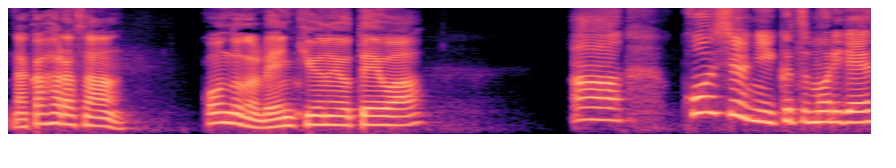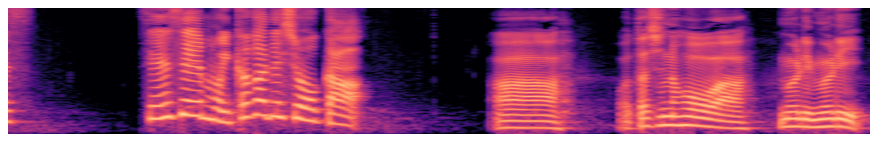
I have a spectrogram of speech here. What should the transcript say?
中原さん、今度の連休の予定は？ああ、広州に行くつもりです。先生もいかがでしょうか？ああ、私の方は無理無理。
